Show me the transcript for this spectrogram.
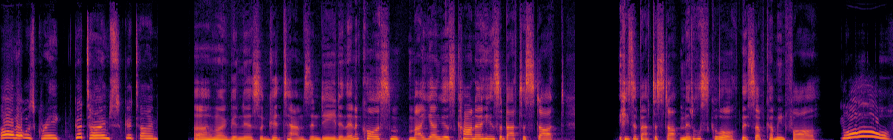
Oh, that was great. Good times. Good times. Oh my goodness, good times indeed. And then of course, my youngest Connor, he's about to start. He's about to start middle school this upcoming fall. Oh,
